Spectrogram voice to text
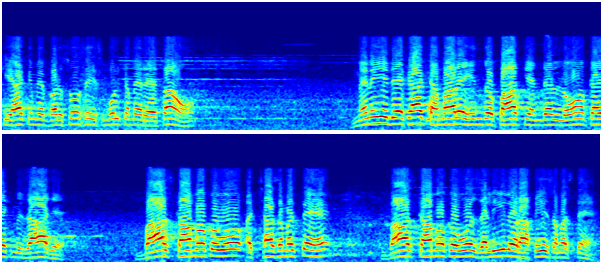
کیا کہ میں برسوں سے اس ملک میں رہتا ہوں۔ میں نے یہ دیکھا کہ ہمارے ہند و پاک کے اندر لوگوں کا ایک مزاج ہے۔ بعض کاموں کو وہ اچھا سمجھتے ہیں، بعض کاموں کو وہ ذلیل اور حقیر سمجھتے ہیں۔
